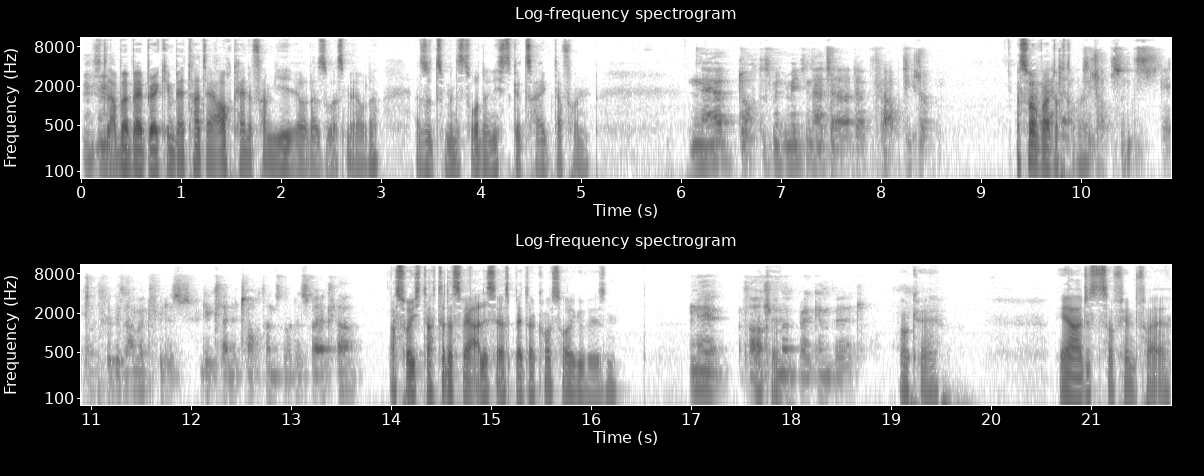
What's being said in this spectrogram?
mhm. ich glaube, bei Breaking Bad hat er auch keine Familie oder sowas mehr, oder? Also zumindest wurde nichts gezeigt davon. Naja, doch, das mit Mädchen hat er, der Job Achso, war doch dabei. Die Jobs und Geld dafür gesammelt für, das, für die kleine Tochter und so, das war ja klar. Achso, ich dachte, das wäre alles erst Better Call Saul gewesen. Nee, war okay. auch schon mal Breaking Bad. Okay. Ja, das ist auf jeden Fall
